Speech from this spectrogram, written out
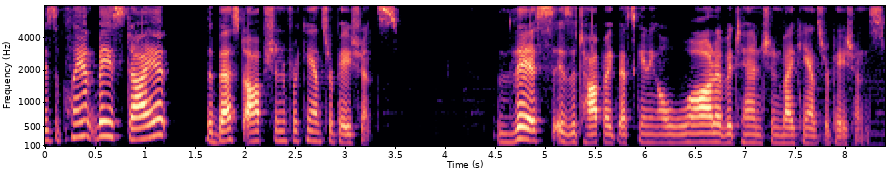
Is a plant-based diet the best option for cancer patients? This is a topic that's getting a lot of attention by cancer patients,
